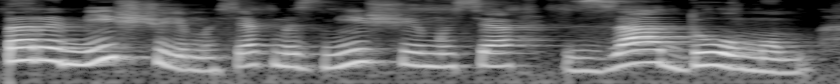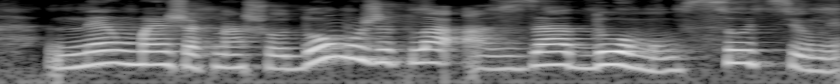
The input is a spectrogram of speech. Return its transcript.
переміщуємося, як ми зміщуємося за домом. Не в межах нашого дому житла, а за домом, в соціумі.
